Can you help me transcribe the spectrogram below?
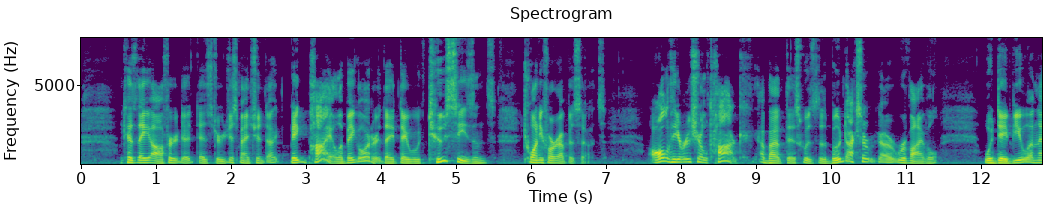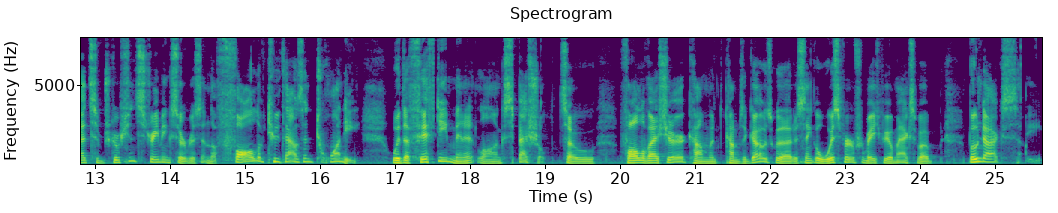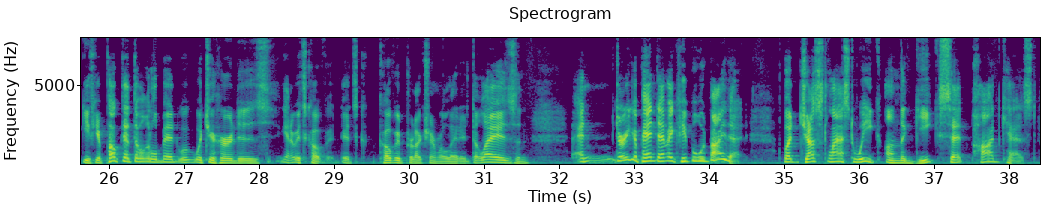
because they offered, as Drew just mentioned, a big pile, a big order. They, they were two seasons, 24 episodes all of the original talk about this was the Boondocks uh, revival would debut on that subscription streaming service in the fall of 2020 with a 50 minute long special. So, fall of last year come, comes and goes without a single whisper from HBO Max about Boondocks. If you poked at them a little bit, what you heard is, you know, it's COVID. It's COVID production related delays and And during a pandemic, people would buy that. But just last week on the Geek Set podcast,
